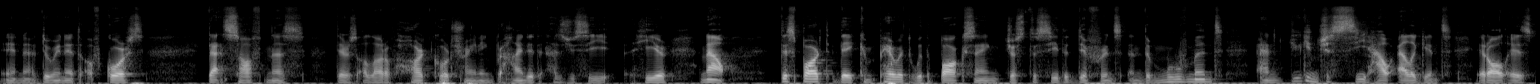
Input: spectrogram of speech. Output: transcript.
in uh, doing it. Of course, that softness, there's a lot of hardcore training behind it, as you see here. Now, this part, they compare it with boxing just to see the difference in the movement, and you can just see how elegant it all is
